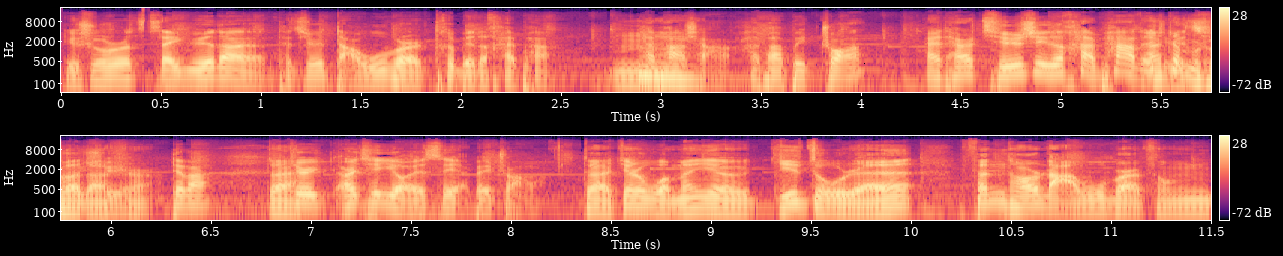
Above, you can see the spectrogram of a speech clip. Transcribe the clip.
李叔说在约旦他其实打 Uber 特别的害怕。害怕啥？害怕被抓。哎，他其实是一个害怕的这么说的是对吧？对，就是而且有一次也被抓了。对，就是我们有几组人分头打 Uber 从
